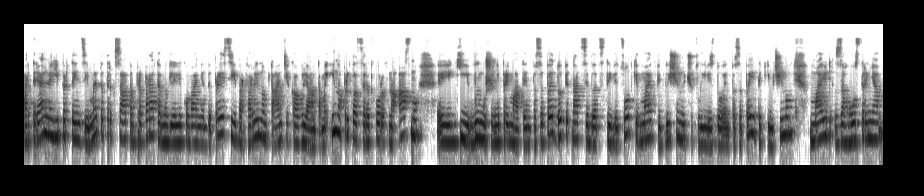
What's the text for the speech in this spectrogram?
артеріальної гіпертензії, метатрексатом, препаратами для лікування депресії, варфарином та антикоагулянтами. І, наприклад, серед хворих на астму, е, які вимушені приймати НПЗП, до 15-20% мають підвищену чутливість до НПЗП і таким чином мають загострення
